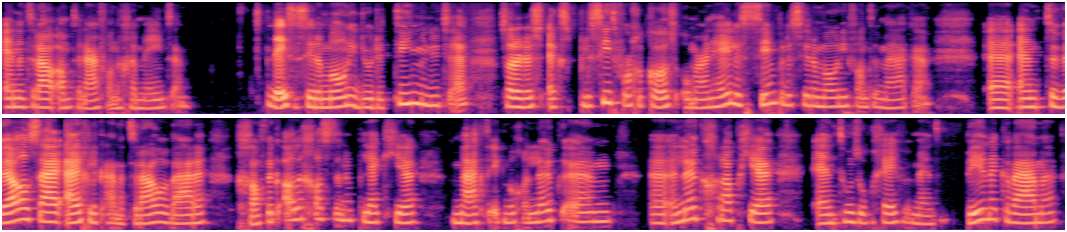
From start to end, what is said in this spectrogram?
en een trouwambtenaar van de gemeente. Deze ceremonie duurde 10 minuten. Ze hadden er dus expliciet voor gekozen om er een hele simpele ceremonie van te maken. Uh, en terwijl zij eigenlijk aan het trouwen waren, gaf ik alle gasten een plekje. Maakte ik nog een leuk, um, uh, een leuk grapje. En toen ze op een gegeven moment binnenkwamen,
